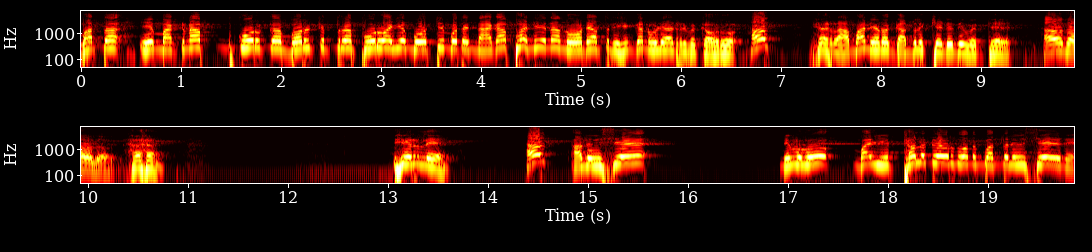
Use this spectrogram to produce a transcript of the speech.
ಮತ್ತ ಈ ಮಕ್ನ ಕೂರ್ಕ ಬರುಕಿತ್ರ ಪೂರ್ವಾಗಿ ಮೋತಿ ಮೋತಿ ನಾಗಪ್ಪ ನೀನ ನೋಡ್ಯಾತ್ರಿ ಹಿಂಗ ನೋಡ್ಯಾಡಿರ್ಬೇಕು ಅವರು. ಹೌದ್. ರಾಮನ್ ಏನೋ ಗದ್ದಲ ಕೆಡಿದೀವಿ ಅಂತೇಳಿ ಹೌದೌದು ಇರಲಿ. ಹೌದು. ಅದು ವಿಷಯ ನಿಮಗೂ ಮ ಇಟ್ಟಲ ದೇವ್ರದ್ದು ಒಂದು ಬದಲ ವಿಷಯ ಹೇಳಿನಿ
